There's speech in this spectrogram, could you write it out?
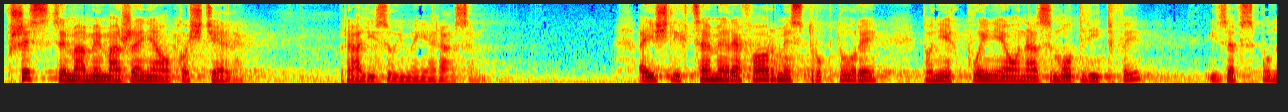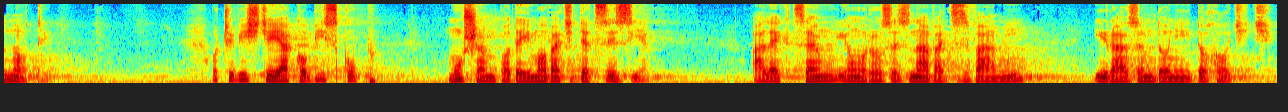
Wszyscy mamy marzenia o Kościele. Realizujmy je razem. A jeśli chcemy reformy struktury, to niech płynie ona z modlitwy i ze wspólnoty. Oczywiście, jako biskup muszę podejmować decyzję, ale chcę ją rozeznawać z Wami i razem do niej dochodzić.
